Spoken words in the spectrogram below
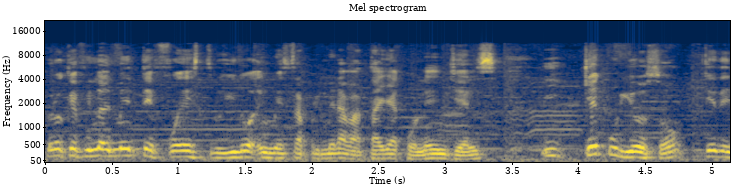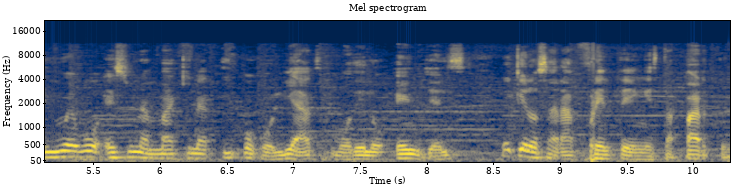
pero que finalmente fue destruido en nuestra primera batalla con Angels y qué curioso que de nuevo es una máquina tipo Goliath modelo Angels el que nos hará frente en esta parte.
